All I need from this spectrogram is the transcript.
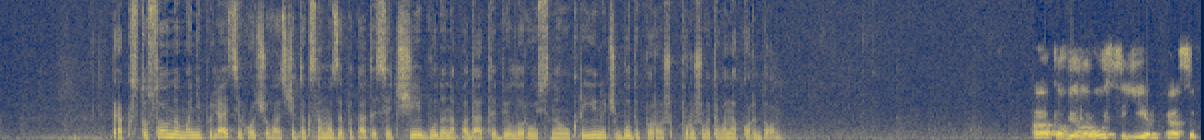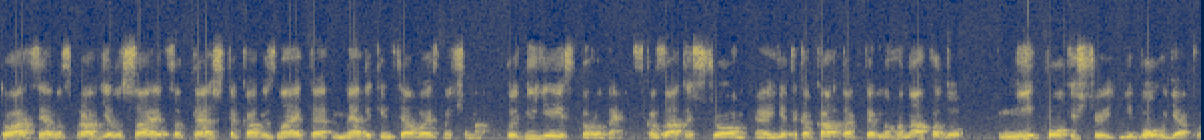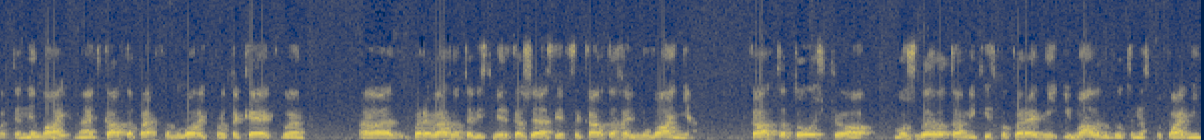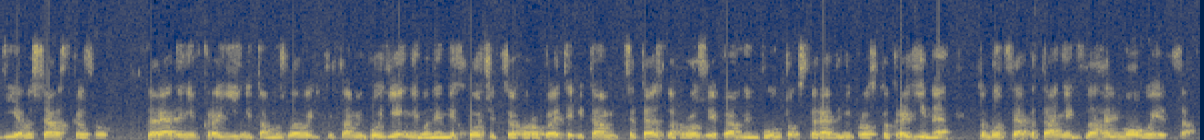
Так, стосовно маніпуляцій, хочу вас ще так само запитатися, чи буде нападати Білорусь на Україну, чи буде поруш- порушувати вона кордон? По Білорусі е, ситуація насправді лишається теж така, ви знаєте, не до кінця визначена. З однієї сторони, сказати, що е, є така карта активного нападу, ні, поки що її Богу дякувати. Немає. Навіть карта перша говорить про таке, як би, е, перевернута вісьмірка жезлів. Це карта гальмування, карта того, що можливо там якісь попередні і мали би бути наступальні дії, але ще раз кажу. Всередині в країні, там можливо і ті самі воєнні, вони не хочуть цього робити, і там це теж загрожує певним бунтом всередині просто країни. Тому це питання як загальмовується.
